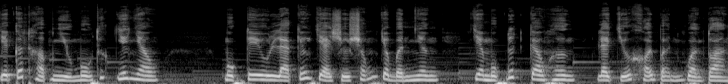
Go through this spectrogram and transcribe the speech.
và kết hợp nhiều mô thức với nhau. Mục tiêu là kéo dài sự sống cho bệnh nhân và mục đích cao hơn là chữa khỏi bệnh hoàn toàn.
